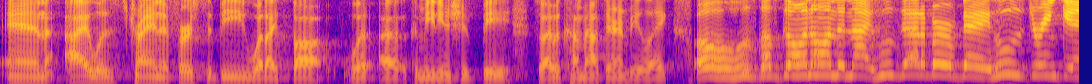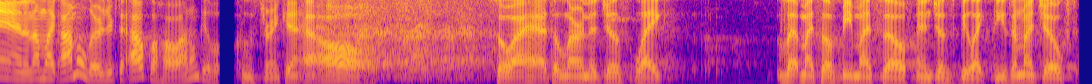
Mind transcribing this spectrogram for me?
And I was trying at first to be what I thought what a comedian should be. So I would come out there and be like, "Oh, who's what's going on tonight? Who's got a birthday? Who's drinking?" And I'm like, "I'm allergic to alcohol. I don't give a who's drinking at all." so I had to learn to just like let myself be myself and just be like, these are my jokes.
